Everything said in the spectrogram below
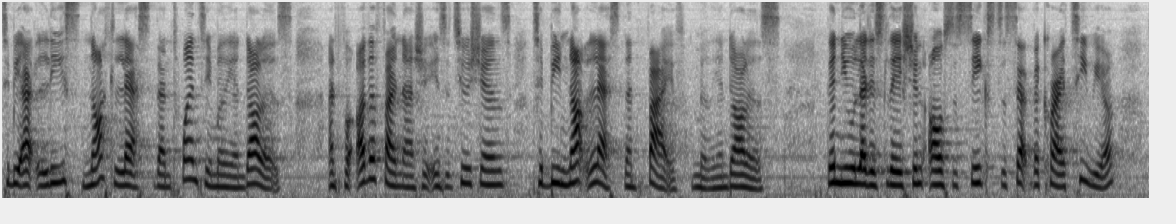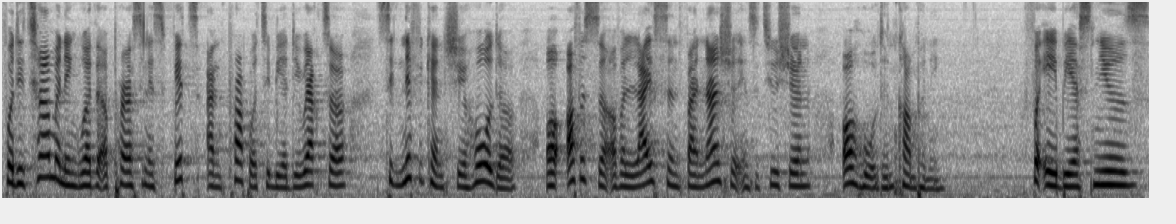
to be at least not less than $20 million, and for other financial institutions to be not less than $5 million. The new legislation also seeks to set the criteria for determining whether a person is fit and proper to be a director, significant shareholder, or officer of a licensed financial institution or holding company. For ABS News,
